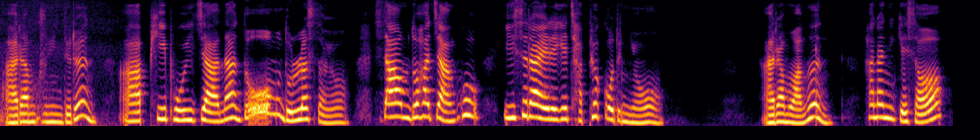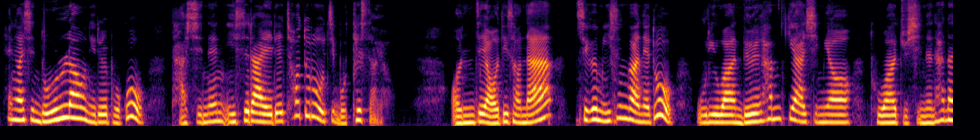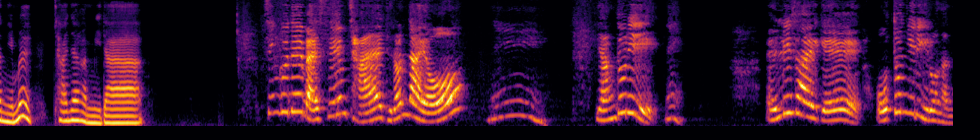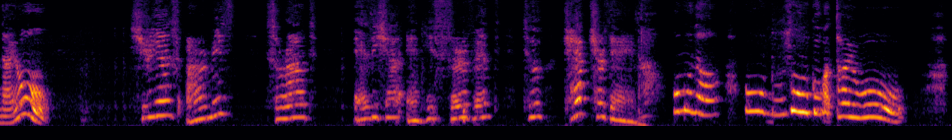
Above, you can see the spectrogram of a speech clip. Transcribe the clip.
아람 군인들은 앞이 보이지 않아 너무 놀랐어요. 싸움도 하지 않고 이스라엘에게 잡혔거든요. 아람 왕은 하나님께서 행하신 놀라운 일을 보고 다시는 이스라엘에 쳐들어오지 못했어요. 언제 어디서나 지금 이 순간에도 우리와 늘 함께 하시며 도와주시는 하나님을 찬양합니다. 친구들 말씀 잘 들었나요? 네. 양돌이, 네. 엘리사에게 어떤 일이 일어났나요? Syrian's armies surround Elisha and his servant to capture them. 어머나, 어, 무서울 것 같아요.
